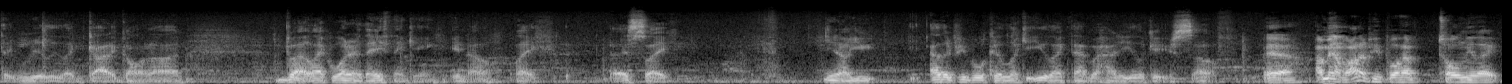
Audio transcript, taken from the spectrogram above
they really like got it going on but like what are they thinking you know like it's like you know you other people could look at you like that but how do you look at yourself Yeah, I mean, a lot of people have told me like,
